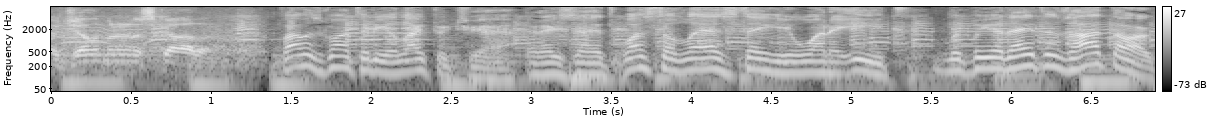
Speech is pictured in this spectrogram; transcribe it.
A gentleman and a scholar. If I was going to the electric chair and they said, what's the last thing you want to eat? Would be a Nathan's hot dog.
